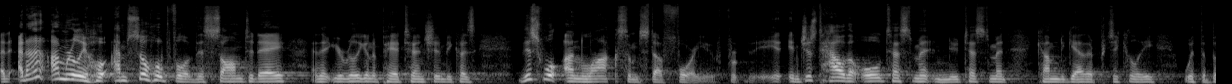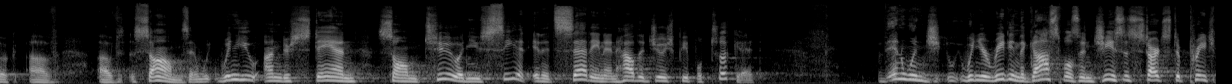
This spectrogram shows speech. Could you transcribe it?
And, and I, am really, ho- I'm so hopeful of this psalm today and that you're really going to pay attention because this will unlock some stuff for you for, in just how the Old Testament and New Testament come together, particularly with the book of, of Psalms. And when you understand Psalm 2 and you see it in its setting and how the Jewish people took it, then when, when you're reading the Gospels and Jesus starts to preach,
